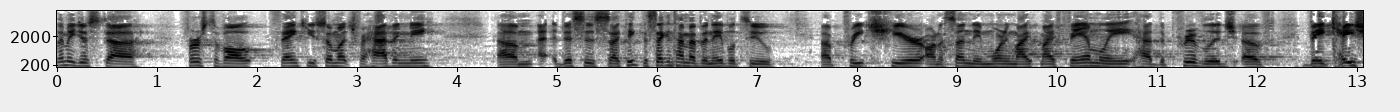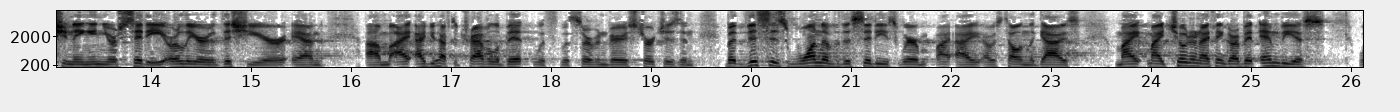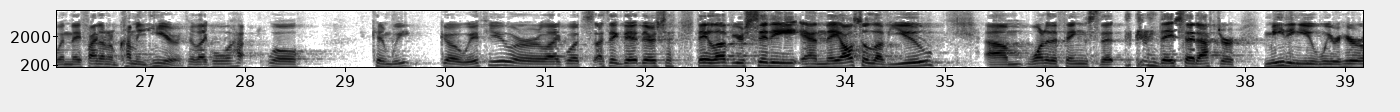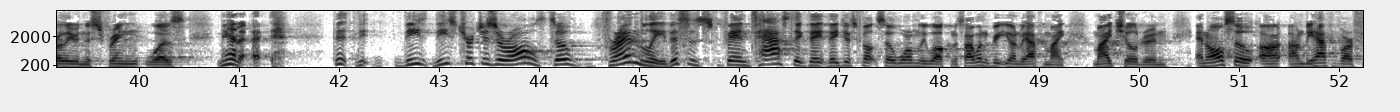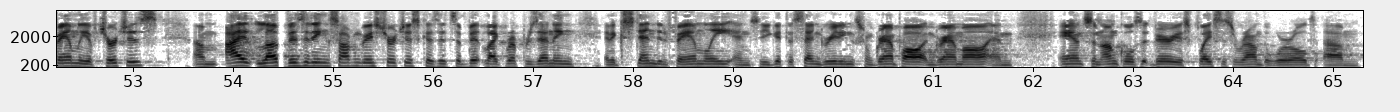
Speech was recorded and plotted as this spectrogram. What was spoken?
Let me just, uh, first of all, thank you so much for having me. Um, this is, I think, the second time I've been able to uh, preach here on a Sunday morning. My, my family had the privilege of vacationing in your city earlier this year, and um, I, I, do have to travel a bit with, with serving various churches, and, but this is one of the cities where I, I, I was telling the guys, my, my children, I think, are a bit envious when they find out I'm coming here. They're like, well, how, well, can we go with you or like what's i think they, there's they love your city and they also love you. Um, one of the things that they said after meeting you when we were here earlier in the spring was man I, these, these churches are all so friendly. This is fantastic. They, they just felt so warmly welcome. So i want to greet you on behalf of my, my children and also on, on behalf of our family of churches. Um, I love visiting Sovereign Grace churches because it's a bit like representing an extended family, and so you get to send greetings from grandpa and grandma and aunts and uncles at various places around the world. Um,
